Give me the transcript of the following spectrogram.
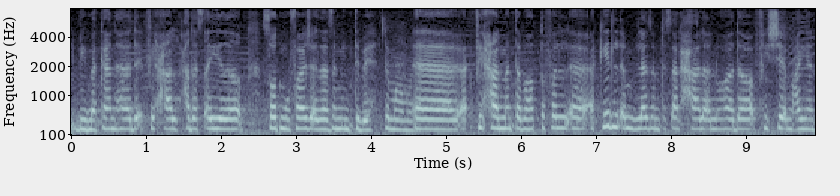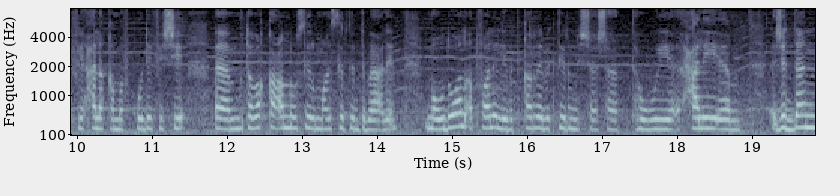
بمكان هادئ في حال حدث أي صوت مفاجئ لازم ينتبه. تماما. آه في حال ما انتبه الطفل آه أكيد الأم لازم تسأل حالها إنه هذا في شيء معين في حلقة مفقودة في شيء آه متوقع إنه يصير ما يصير تنتبه عليه. موضوع الأطفال اللي بتقرب كثير من الشاشات هو حالي جدا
